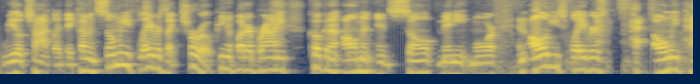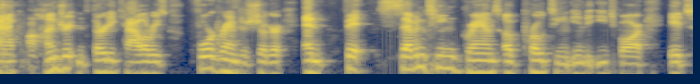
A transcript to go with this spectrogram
real chocolate. They come in so many flavors like churro, peanut butter brownie, coconut almond, and so many more. And all of these flavors pa- only pack 130 calories, four grams of sugar, and fit 17 grams of protein into each bar. It's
